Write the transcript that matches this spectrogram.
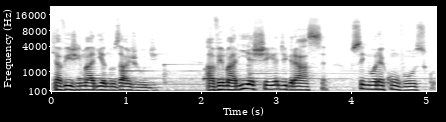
Que a Virgem Maria nos ajude. Ave Maria, cheia de graça, o Senhor é convosco.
